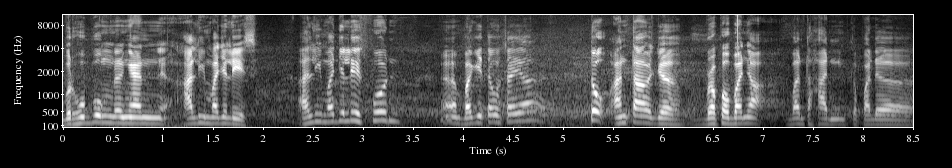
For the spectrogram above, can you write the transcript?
berhubung dengan ahli majlis. Ahli majlis pun eh, bagi tahu saya, Tok hantar je berapa banyak bantahan kepada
